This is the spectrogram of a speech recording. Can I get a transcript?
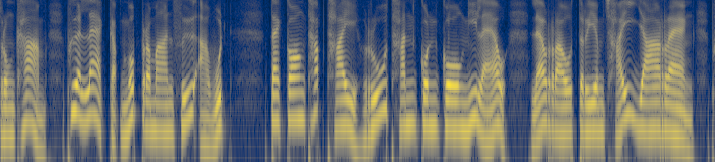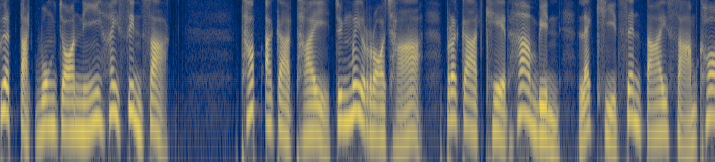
ตรงข้าม เพื่อแลกกับงบประมาณซื้ออาวุธ แต่กองทัพไทยรู้ทันกลโกงนี้แล้ว แล้วเราเตรียมใช้ยาแรง เพื่อตัดวงจรนี้ให้สิ้นซากทัพอากาศไทยจึงไม่รอช้า ประกาศเขตห้ามบิน และขีดเส้นตายสามข้อ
